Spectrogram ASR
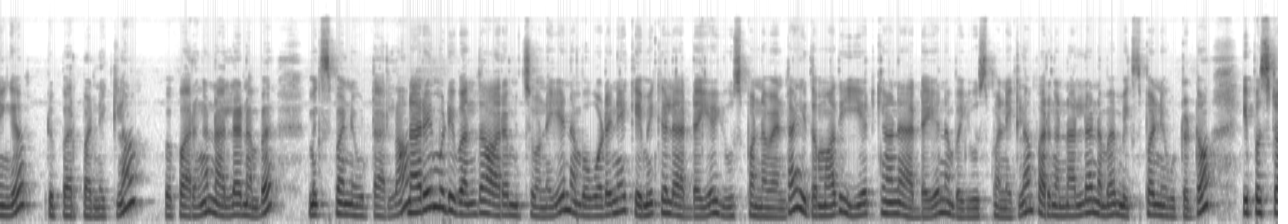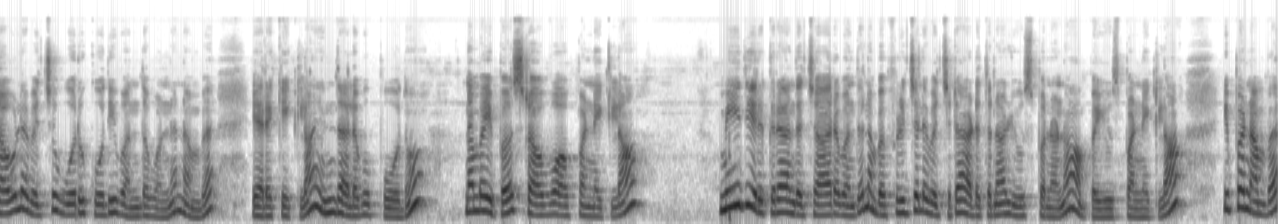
நீங்கள் ப்ரிப்பேர் பண்ணிக்கலாம். இப்போ பாருங்கள் நல்லா நம்ம மிக்ஸ் பண்ணி விட்டுறலாம். நரைமுடி வந்து ஆரம்பித்தோடனே நம்ம உடனே கெமிக்கல் அட்டையை யூஸ் பண்ண வேண்டாம். இதை மாதிரி இயற்கையான அட்டையை நம்ம யூஸ் பண்ணிக்கலாம். பாருங்கள் நல்லா நம்ம மிக்ஸ் பண்ணி விட்டுட்டோம். இப்போ ஸ்டவ்வில் வச்சு ஒரு கொதி வந்த உடனே நம்ம இறக்கிக்கலாம். இந்த அளவு போதும். நம்ம இப்போ ஸ்டவ் ஆஃப் பண்ணிக்கலாம். மீதி இருக்கிற அந்த சாரை வந்து நம்ம ஃப்ரிட்ஜில் வச்சுட்டு அடுத்த நாள் யூஸ் பண்ணணும். அப்போ யூஸ் பண்ணிக்கலாம். இப்போ நம்ம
